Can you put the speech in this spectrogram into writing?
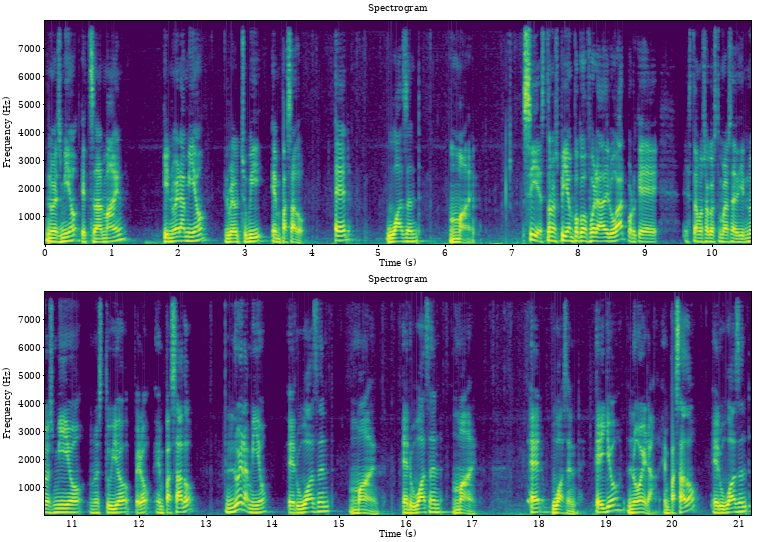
No es mío, it's not mine. Y no era mío, el verbo to be en pasado. It wasn't mine. Sí, esto nos pilla un poco fuera de lugar porque estamos acostumbrados a decir no es mío, no es tuyo, pero en pasado no era mío, it wasn't mine. It wasn't mine. It wasn't. Ello no era. En pasado, it wasn't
